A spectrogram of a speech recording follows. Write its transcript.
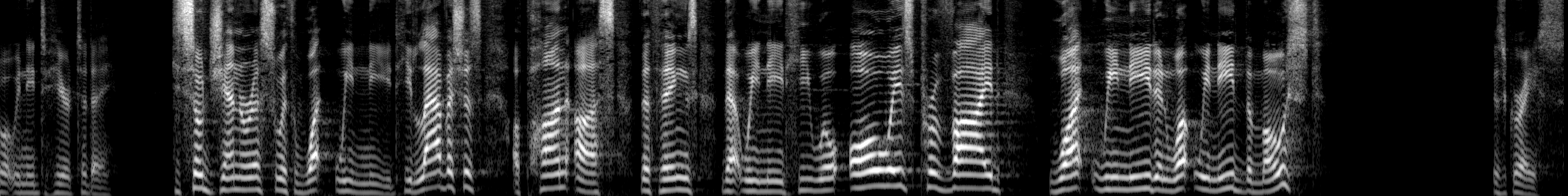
what we need to hear today. He's so generous with what we need. He lavishes upon us the things that we need. He will always provide what we need and what we need the most is grace.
